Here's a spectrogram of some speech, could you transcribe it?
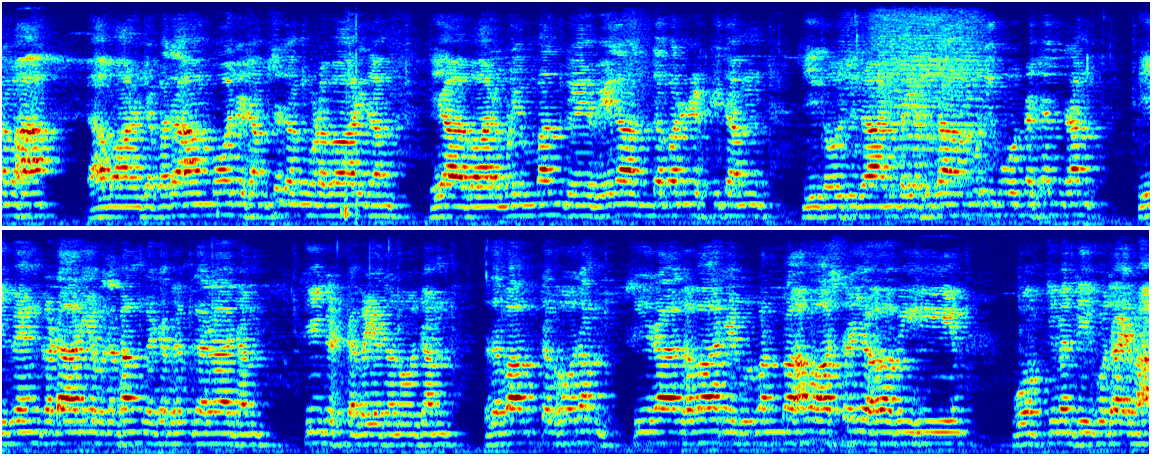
नमः। रामानुजपदाम्बोज संसदं गुणवारिदं दयाबालमुनिं वन्दे वेदान्तपरिनिष्ठितं श्रीकौशिकान्वयसुधाम्बुधिपूर्णचन्द्रं श्रीवेङ्कटार्यपदभङ्गजभङ्गराजं श्रीकृष्णभयतनूजं तदवाप्तबोधं श्रीराघवार्य गुरुवन्वहमाश्रयामि ஓம் சிவந்தி கோதாய மகா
